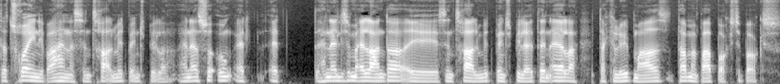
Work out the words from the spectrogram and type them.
der tror jeg egentlig bare, at han er central midtbanespiller. Han er så ung, at, at han er ligesom alle andre øh, centrale midtbanespillere den alder, der kan løbe meget. Der er man bare box til box.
